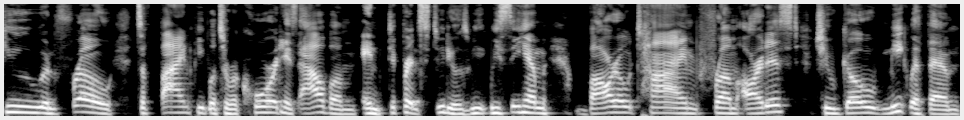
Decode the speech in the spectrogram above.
to and fro to find people to record his album in different studios. We we see him borrow time from artists to go meet with them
